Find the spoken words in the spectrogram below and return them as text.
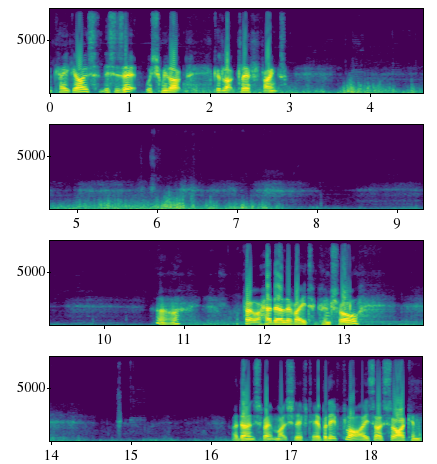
Okay guys, this is it. Wish me luck. Good luck Cliff, thanks. Oh, I felt I had elevator control. I don't expect much lift here, but it flies, so I can.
